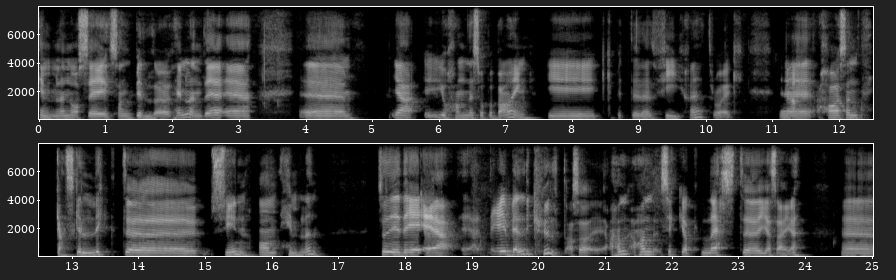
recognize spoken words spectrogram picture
himmelen og ser sånn bilder av himmelen, det er eh, ja, Johannes' åpenbaring i kapittel fire, tror jeg, ja. Eh, har sånn ganske likt uh, syn om himmelen. Så det, det, er, det er veldig kult. Altså, han har sikkert lest uh, Jesaja. Uh,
